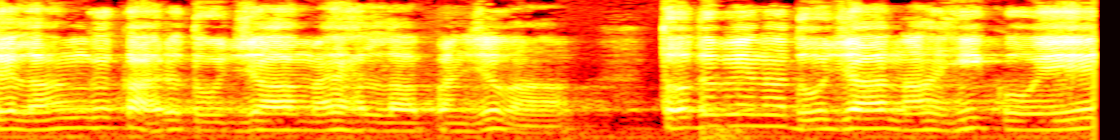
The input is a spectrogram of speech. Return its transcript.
ਤਿਲੰਗ ਘਰ ਦੂਜਾ ਮਹਿਲਾ ਪੰਜਵਾ, ਤੁਧ ਬਿਨ ਦੂਜਾ ਨਾਹੀ ਕੋਏ,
